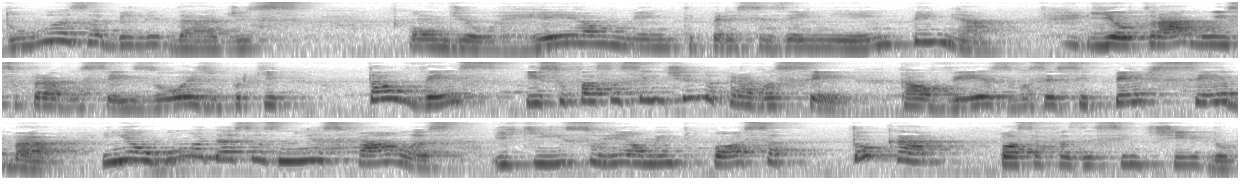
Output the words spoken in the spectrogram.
duas habilidades onde eu realmente precisei me empenhar. E eu trago isso para vocês hoje porque talvez isso faça sentido para você. Talvez você se perceba em alguma dessas minhas falas e que isso realmente possa tocar, possa fazer sentido,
